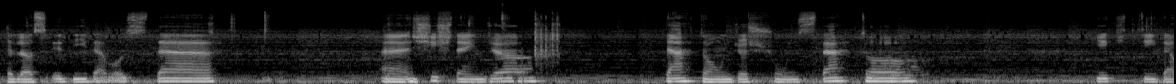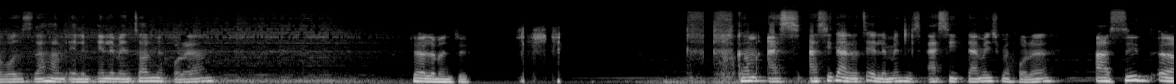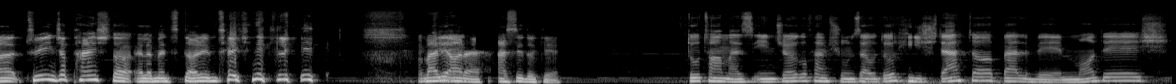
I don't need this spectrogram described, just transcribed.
پلاس دی دوازده اه، شیش تا اینجا ده تا اونجا شونزده تا. یک دی دوازده هم الم... elemental می‌خوره. چه element ی فکرم اس... اسید البته element نیست اسید damage می‌خوره. اسید توی اینجا پنج تا element داریم technically ولی آره اسید okay. دو تا هم از اینجا گفتم 16 و دو 18 تا. به علاوه mod ش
